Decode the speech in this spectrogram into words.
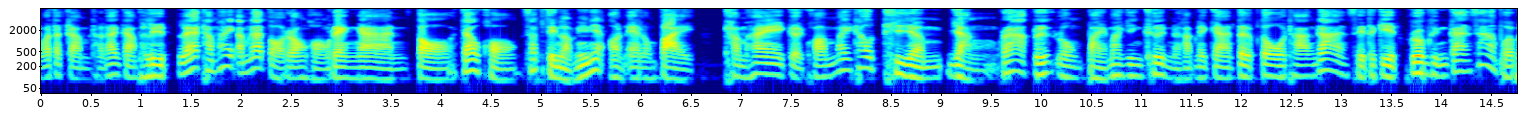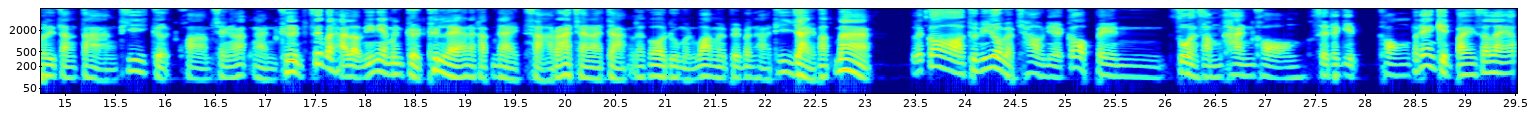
นวัตกรรมทางด้านการผลิต และทำให้อำนาจต่อรองของแรงงานต่อเจ้าของทรัพย์สินเหล่านี้เนี่ยอ่อนแอลงไปทำให้เกิดความไม่เท่าเทียมอย่างรากลึกลงไปมากยิ่งขึ้นนะครับในการเติบโตทางด้านเศรษฐกิจ รวมถึงการสร้างผลผลิตต่างๆ ที่เกิดความชะงักงันขึ้น ซึ่งปัญหาเหล่านี้เนี่ยมันเกิดขึ้นแล้วนะครับในสหราชอาณาจักร แล้วก็ดูเหมือนว่ามันเป็นปัญหาที่ใหญ่มากๆ แล้วก็ทุนนิยมแบบเช่าเนี่ยก็เป็นส่วนสำคัญของเศรษฐกิจของประเทศอังกฤษไปซะแล้ว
